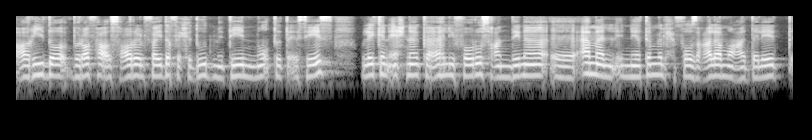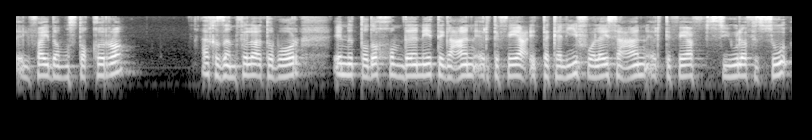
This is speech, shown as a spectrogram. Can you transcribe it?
عريضة برفع أسعار الفايدة في حدود 200 نقطة أساس. ولكن إحنا كأهلي فارس عندنا أمل أن يتم الحفاظ على معدلات الفايدة مستقرة. أخذا في الاعتبار أن التضخم ده ناتج عن ارتفاع التكاليف وليس عن ارتفاع في السيولة في السوق.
